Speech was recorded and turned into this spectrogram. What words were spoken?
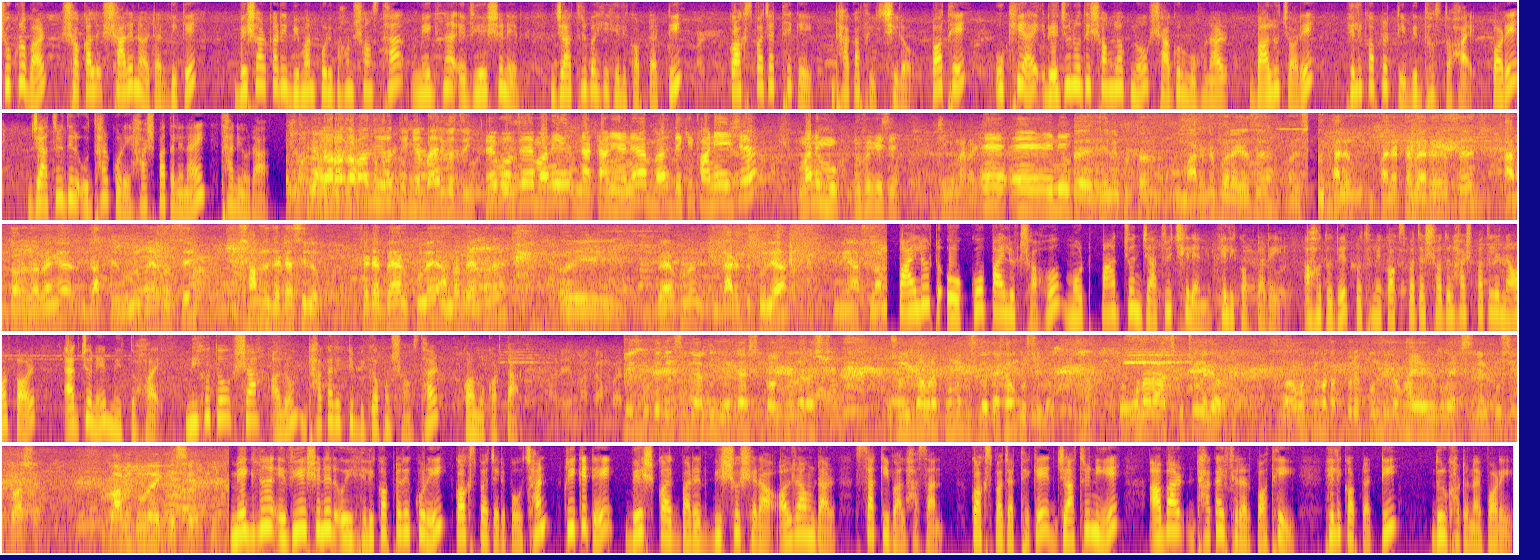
শুক্রবার সকাল সাড়ে নয়টার দিকে বেসরকারি বিমান পরিবহন সংস্থা মেঘনা এভিয়েশনের যাত্রীবাহী হেলিকপ্টারটি কক্সবাজার থেকে ঢাকা ফিরছিল। পথে উখিয়ায় রেজু নদী সংলগ্ন সাগর মোহনার বালুচরে হেলিকপ্টারটি বিধ্বস্ত হয়। পরে যাত্রীদের উদ্ধার করে হাসপাতালে নেয় স্থানীয়রা। মানে না টানিয়ে মানে দেখি পানি এসে মানে মুখ গেছে। হেলিকপ্টার মাটিতে পড়ে গেছে। বের হয়ে গেছে আর দরজা ভেঙে যাত্রীগুলো বের করছে। সামনে যেটা ছিল সেটা বেল খুলে আমরা বের করে ওই বের করে গাড়িতে তুলে নিয়ে আসলাম। পাইলট ও কো পাইলট সহ মোট পাঁচজন যাত্রী ছিলেন হেলিকপ্টারে। আহতদের প্রথমে কক্সবাজার সদর হাসপাতালে নেওয়ার পর একজনের মৃত্যু হয়। নিহত শাহ আলম ঢাকার একটি বিজ্ঞাপন সংস্থার কর্মকর্তা। ফেসবুকে দেখছি যে আমি আসছি কক্সবাজার আসছি। শরীফ আমরা ফোনও দিছিল দেখাও করছিল। তো ওনারা আজকে চলে যাবে মেঘনা এভিয়েশনের ওই হেলিকপ্টারে করেই কক্সবাজারে পৌঁছান। ক্রিকেটে বেশ কয়েকবারের বিশ্বসেরা অলরাউন্ডার সাকিব আল হাসান। কক্সবাজার থেকে যাত্রী নিয়ে আবার ঢাকায় ফেরার পথেই হেলিকপ্টারটি দুর্ঘটনায় পড়ে।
